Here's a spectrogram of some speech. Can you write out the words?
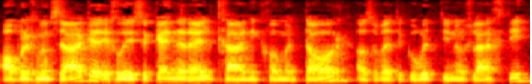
Aber ich muss sagen, ich lese generell keine Kommentare, also weder gute noch schlechte,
